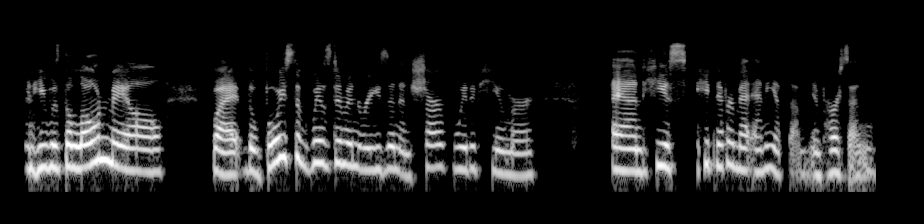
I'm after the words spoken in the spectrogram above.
and he was the lone male, but the voice of wisdom and reason and sharp-witted humor. And he is he'd never met any of them in person,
